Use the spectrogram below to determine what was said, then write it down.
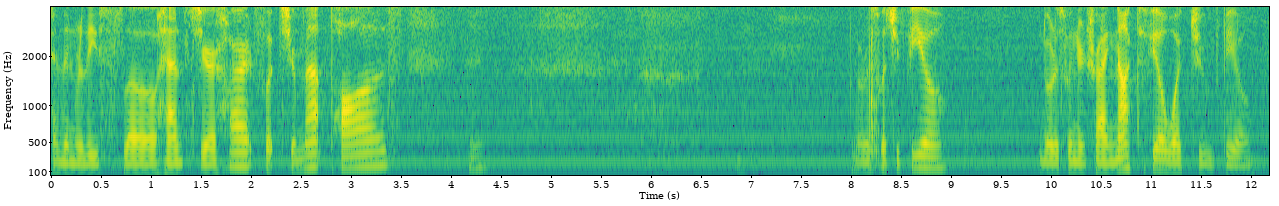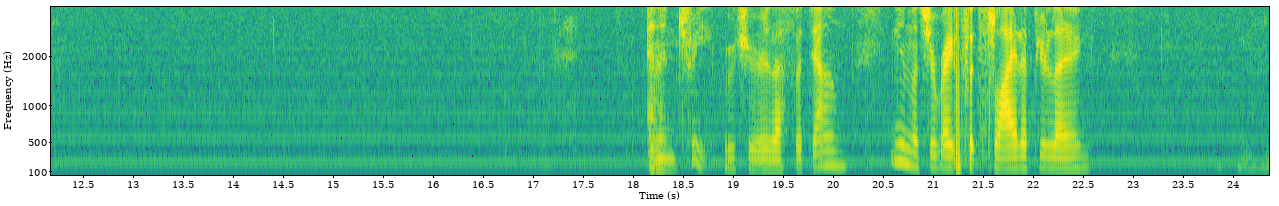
And then release slow. Hands to your heart, foot to your mat. Pause. Notice what you feel. Notice when you're trying not to feel what you feel. And then tree. Root your left foot down. You can let your right foot slide up your leg. Mm-hmm.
